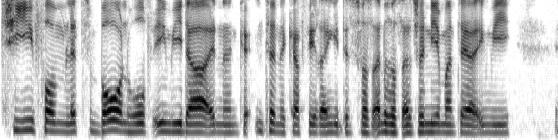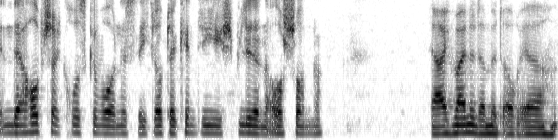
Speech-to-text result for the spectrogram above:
Chi vom letzten Bauernhof irgendwie da in ein Internetcafé reingeht, ist es was anderes, als wenn jemand, der irgendwie in der Hauptstadt groß geworden ist. Ich glaube, der kennt die Spiele dann auch schon. Ne? Ja, ich meine damit auch eher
